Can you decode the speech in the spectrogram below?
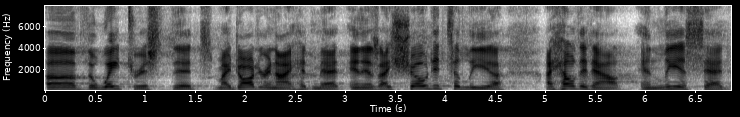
of the waitress that my daughter and I had met. And as I showed it to Leah, I held it out, and Leah said,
